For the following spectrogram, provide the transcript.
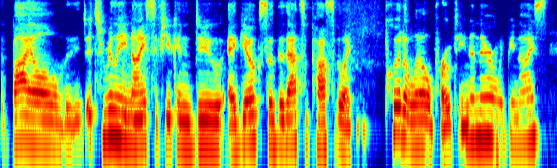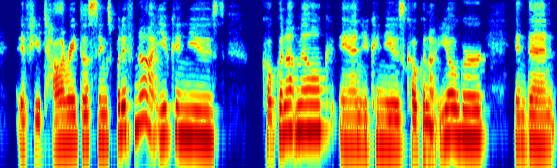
the bile. It's really nice if you can do egg yolks. So that that's a possibility. Like put a little protein in there would be nice if you tolerate those things. But if not, you can use coconut milk and you can use coconut yogurt. And then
